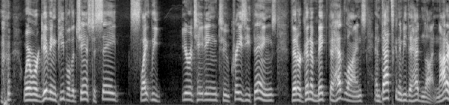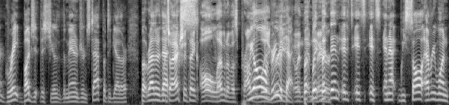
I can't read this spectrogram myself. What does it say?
where we're giving people the chance to say slightly irritating to crazy things that are going to make the headlines and that's going to be the headline not a great budget this year that the manager and staff put together but rather that which I actually think all 11 of us probably we all agree, with that. and- but and but, the but then it's it's it's and we saw everyone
